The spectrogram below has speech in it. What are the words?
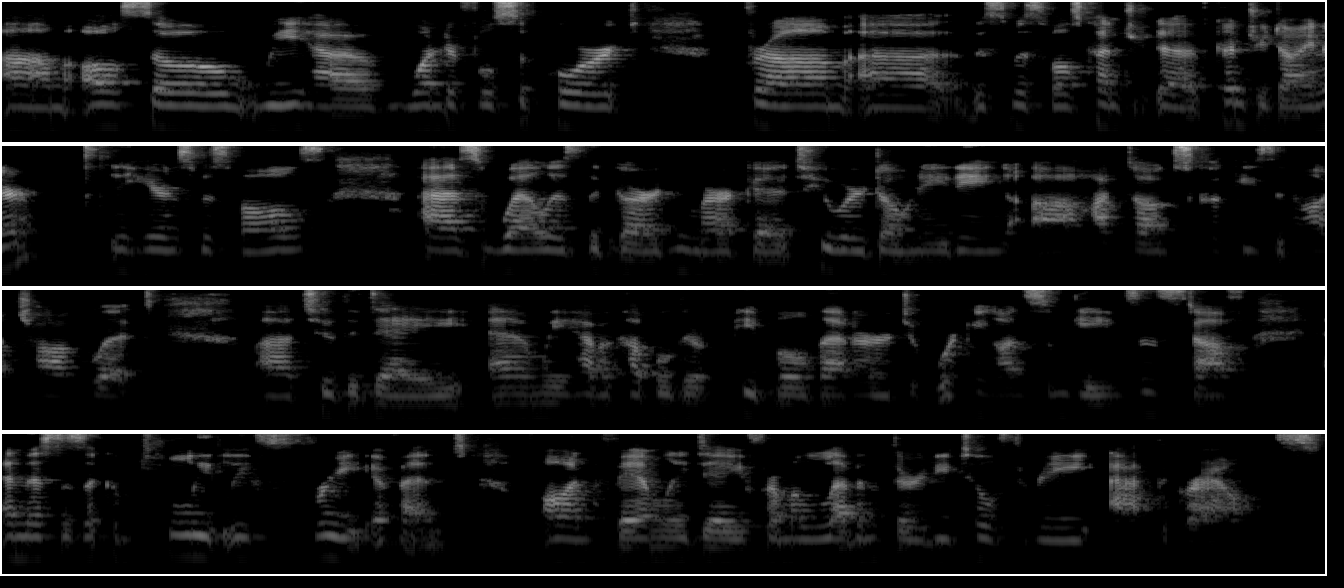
Um, also, we have wonderful support from uh, the Smith Falls Country, uh, Country Diner here in Smiths Falls, as well as the Garden Market, who are donating uh, hot dogs, cookies, and hot chocolate uh, to the day. And we have a couple of people that are working on some games and stuff. And this is a completely free event on Family Day from 11:30 till 3 at the grounds.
